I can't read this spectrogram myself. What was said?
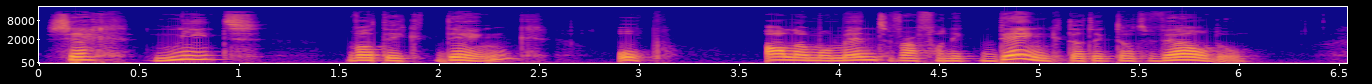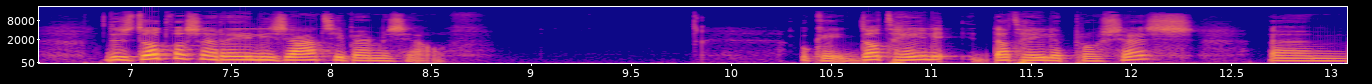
zeg niet wat ik denk op alle momenten waarvan ik denk dat ik dat wel doe. Dus dat was een realisatie bij mezelf. Oké, dat, hele, dat hele proces Ehm,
